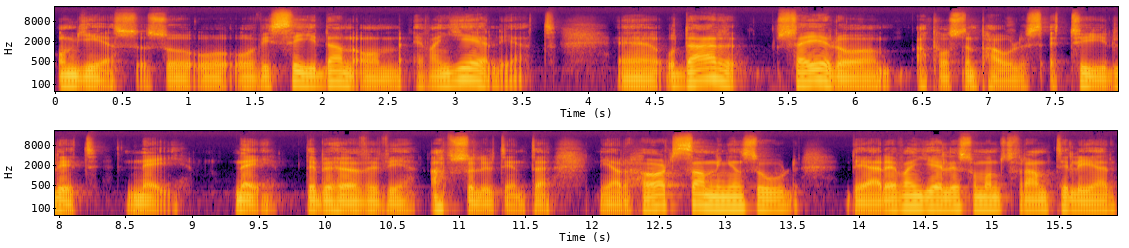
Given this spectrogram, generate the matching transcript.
om Jesus och, och, och vid sidan om evangeliet. Eh, och där säger då aposteln Paulus ett tydligt nej. Nej, det behöver vi absolut inte. Ni har hört sanningens ord. Det är evangeliet som har nått fram till er.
